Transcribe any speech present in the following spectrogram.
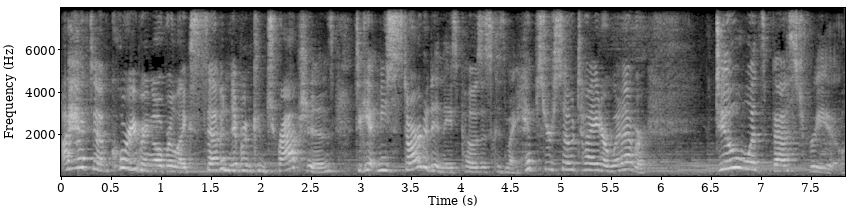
I have to have Corey bring over like seven different contraptions to get me started in these poses because my hips are so tight or whatever. Do what's best for you.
